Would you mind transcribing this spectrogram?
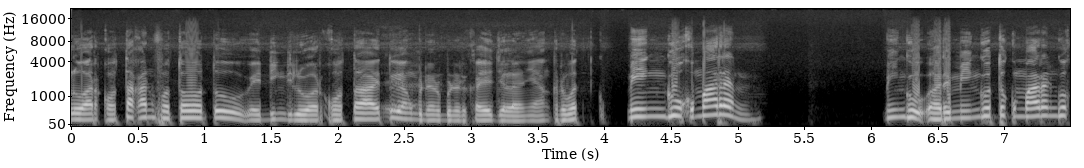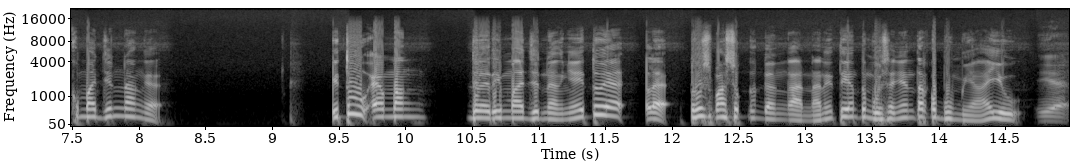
luar kota kan foto tuh wedding di luar kota itu Iya. yang benar-benar kayak jalannya angker banget. Minggu kemarin, minggu hari minggu tuh kemarin gue ke Majenang ya. Itu emang dari Majenangnya itu ya le, terus masuk ke gang kanan itu yang tembusannya ntar ke Bumi Ayu Iya.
